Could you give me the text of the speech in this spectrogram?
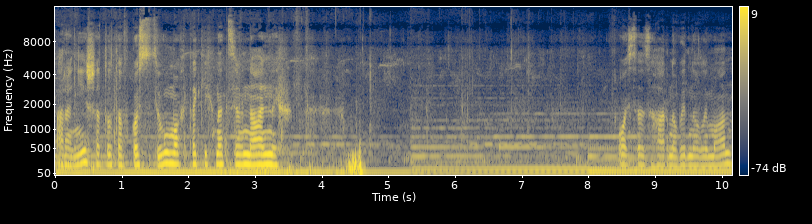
А раніше тут в костюмах таких національних. Ось ось гарно видно лиман.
